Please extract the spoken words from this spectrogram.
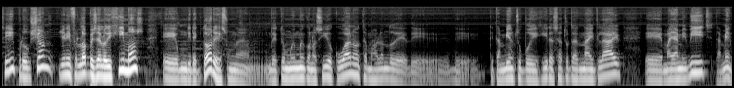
¿sí? producción Jennifer López, ya lo dijimos, eh, un director, es una- un director muy muy conocido cubano, estamos hablando de, de- de- que también supo dirigir a Saturday Night Live, eh, Miami Beach, también,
